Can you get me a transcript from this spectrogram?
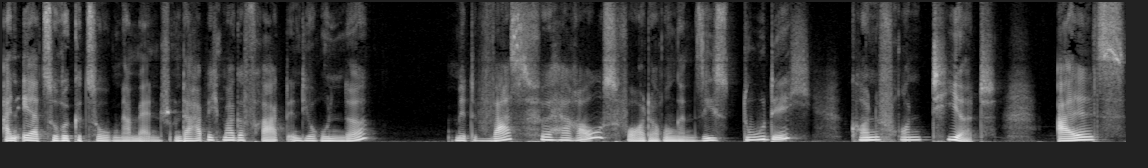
ein eher zurückgezogener Mensch. Und da habe ich mal gefragt in die Runde, mit was für Herausforderungen siehst du dich konfrontiert als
